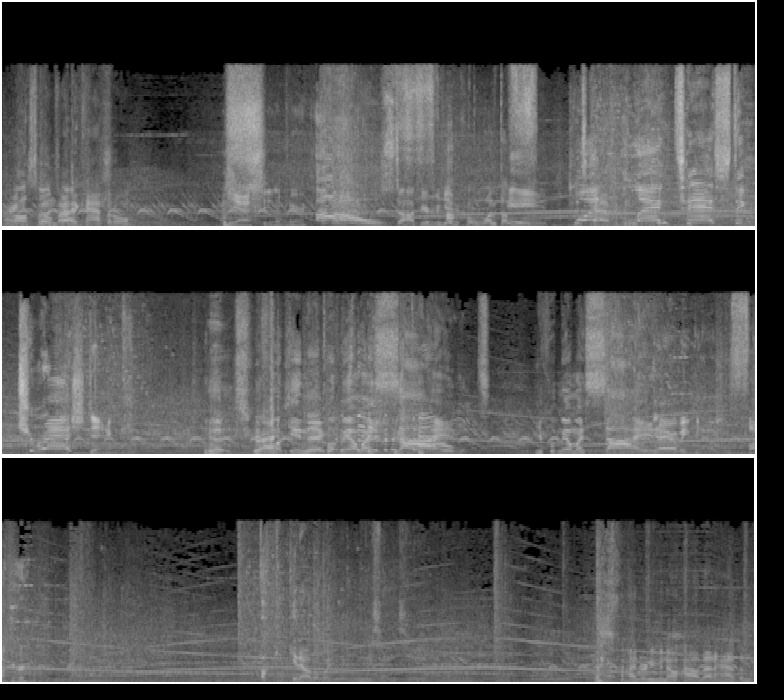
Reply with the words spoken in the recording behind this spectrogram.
All right, Also also going by the Capitol. Yeah, I see it up here. Oh! Stop your vehicle. What the? F- What lag-tastic trash dick? Trash fucking stick. put me on my side. You put me on my side. There we go, you fucker. Fucking get out of the way, you Nissan I don't even know how that happened.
